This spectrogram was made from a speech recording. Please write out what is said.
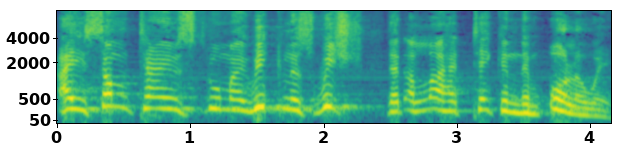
I sometimes, through my weakness, wish that Allah had taken them all away.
